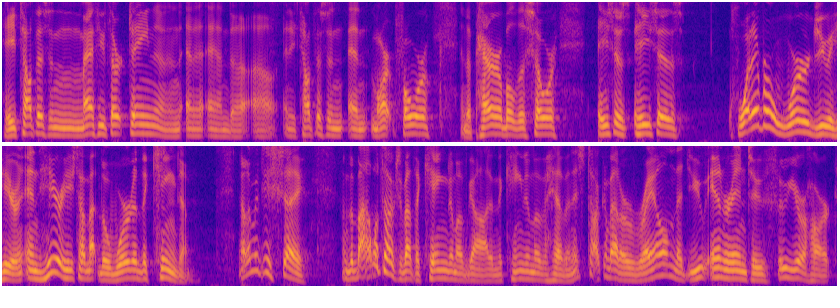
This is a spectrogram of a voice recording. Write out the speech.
He taught this in Matthew 13, and, and, and, uh, uh, and he taught this in, in Mark 4, in the parable of the sower. He says, he says, whatever word you hear, and here he's talking about the word of the kingdom. Now, let me just say, when the Bible talks about the kingdom of God and the kingdom of heaven, it's talking about a realm that you enter into through your heart.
